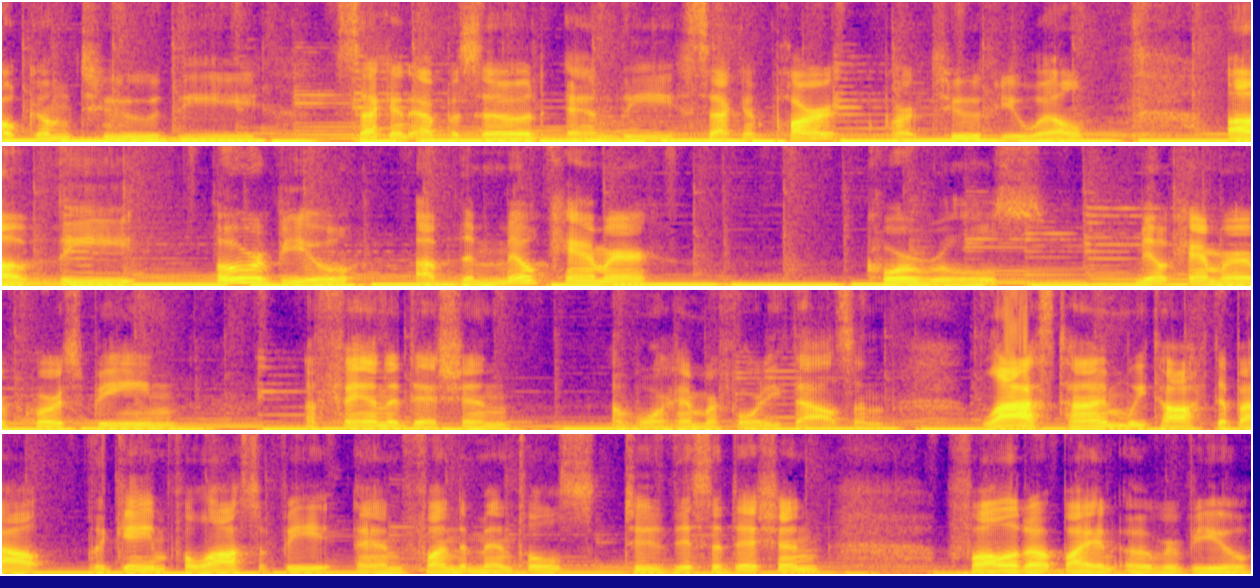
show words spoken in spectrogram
Welcome to the second episode and the second part, part two, if you will, of the overview of the Milkhammer core rules. Milkhammer, of course, being a fan edition of Warhammer 40,000. Last time we talked about the game philosophy and fundamentals to this edition, followed up by an overview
